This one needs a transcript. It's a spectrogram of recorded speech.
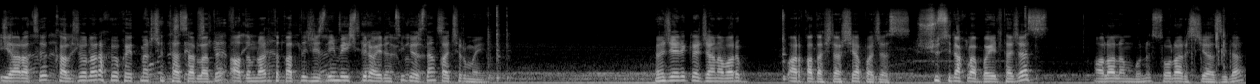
yaratığı kalıcı olarak yok etmek için tasarladı. Adımları dikkatli izleyin ve hiçbir ayrıntıyı gözden kaçırmayın. Öncelikle canavarı arkadaşlar şey yapacağız. Şu silahla bayıltacağız. Alalım bunu Solaris cihazıyla.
